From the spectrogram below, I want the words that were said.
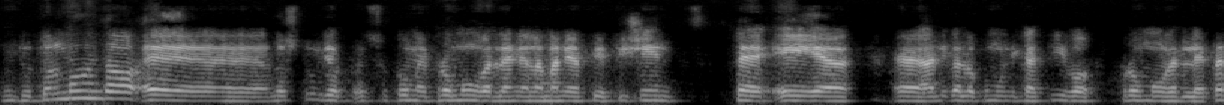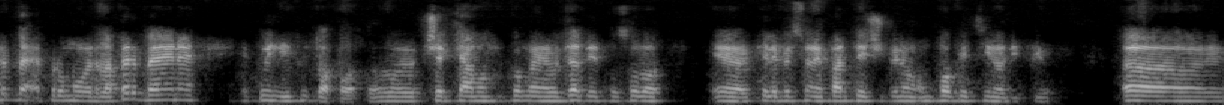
in tutto il mondo, eh, lo studio su come promuoverle nella maniera più efficiente e eh, a livello comunicativo promuoverle per be- promuoverla per bene e quindi tutto a posto. Cerchiamo, come ho già detto, solo eh, che le persone partecipino un pochettino di più. Uh,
